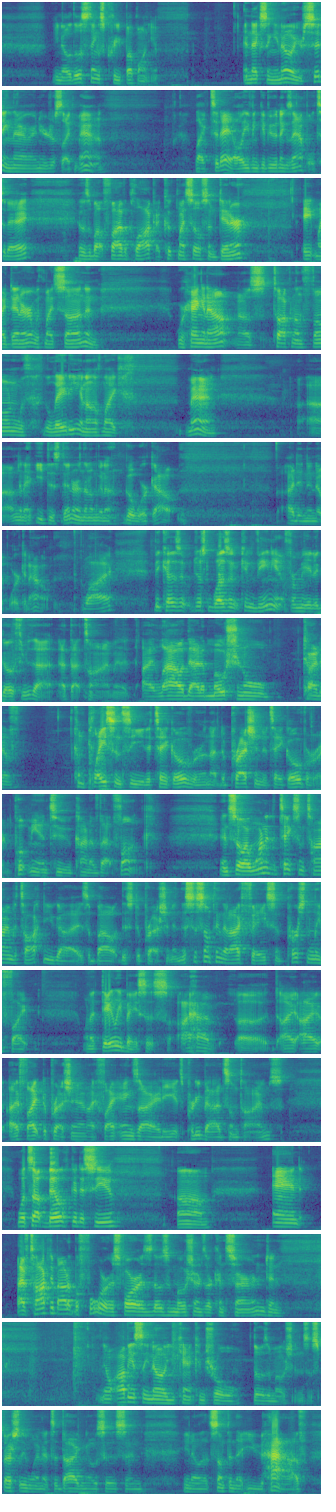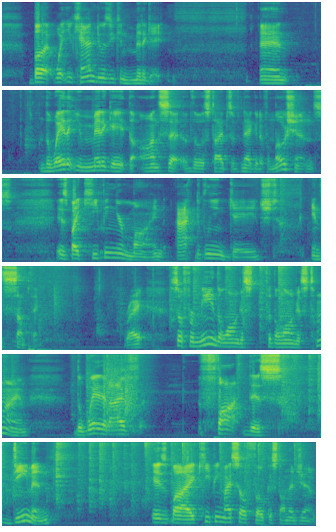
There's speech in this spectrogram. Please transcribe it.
You know, those things creep up on you. And next thing you know, you're sitting there and you're just like, man, like today, I'll even give you an example. Today, it was about five o'clock. I cooked myself some dinner, ate my dinner with my son, and we're hanging out. And I was talking on the phone with the lady, and I was like, man, uh, I'm gonna eat this dinner and then I'm gonna go work out. I didn't end up working out. Why? Because it just wasn't convenient for me to go through that at that time, and it, I allowed that emotional kind of complacency to take over and that depression to take over and put me into kind of that funk. And so I wanted to take some time to talk to you guys about this depression. And this is something that I face and personally fight on a daily basis. I have uh, I, I I fight depression. I fight anxiety. It's pretty bad sometimes. What's up, Bill? Good to see you. Um, and I've talked about it before as far as those emotions are concerned, and you know, obviously, no, you can't control those emotions, especially when it's a diagnosis and you know it's something that you have. But what you can do is you can mitigate. And the way that you mitigate the onset of those types of negative emotions is by keeping your mind actively engaged in something right so for me the longest for the longest time the way that i've fought this demon is by keeping myself focused on the gym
